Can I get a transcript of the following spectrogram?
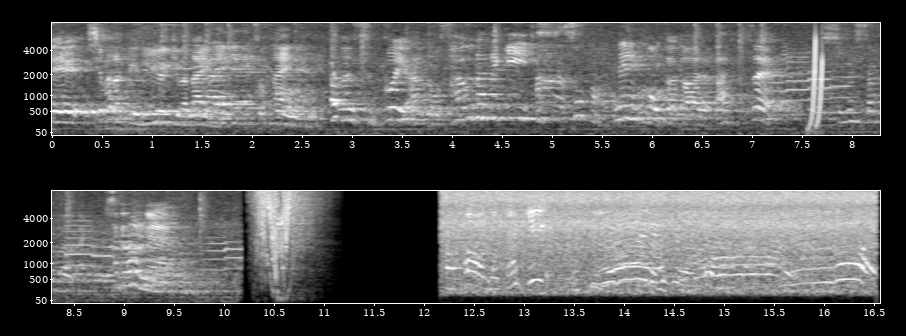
ってしばらくいる勇気はないね。そうないね。多分すっごいあのサウナ的あそうかもね。効果がある。暑い。示したくなるね。したくなるねそうもう滝すごい。ですよすごい。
